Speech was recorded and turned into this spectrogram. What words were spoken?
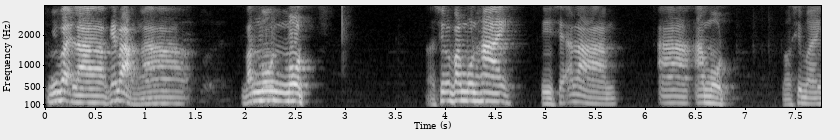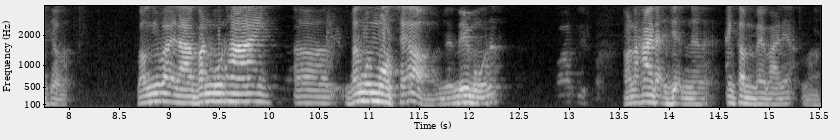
như vậy là cái bảng à, văn môn 1 à, xin văn môn 2 thì sẽ là A A1 vâng xin mời anh thường ạ. Vâng như vậy là văn môn 2 à, văn môn 1 sẽ ở D4 đó. đó là hai đại diện à, anh cầm về bài đấy ạ. Vâng.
